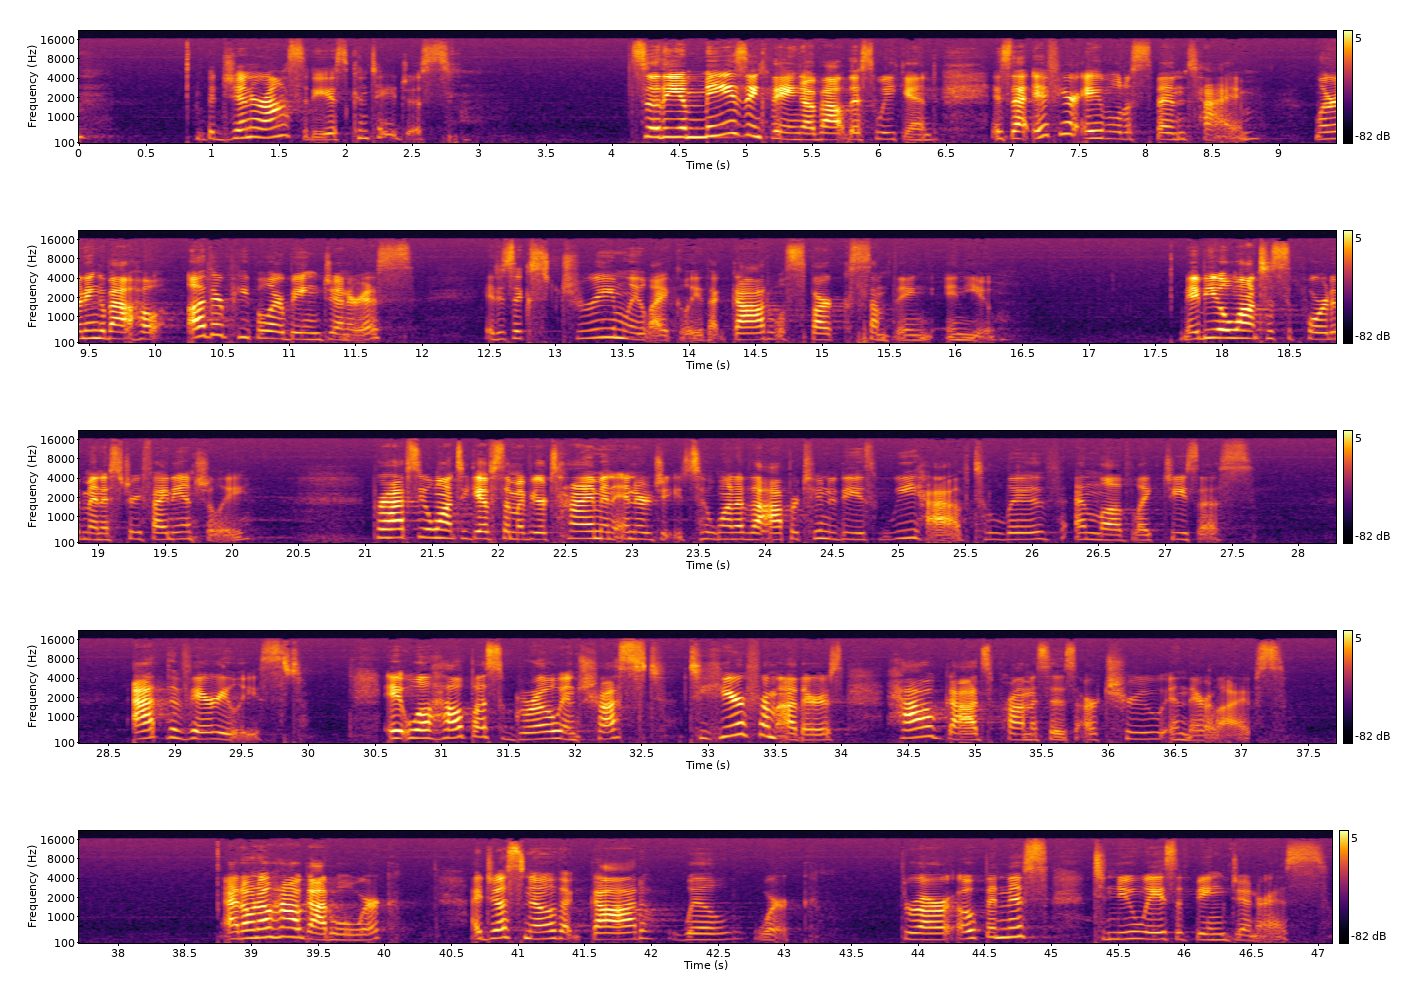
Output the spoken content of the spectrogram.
but generosity is contagious. So, the amazing thing about this weekend is that if you're able to spend time learning about how other people are being generous, it is extremely likely that God will spark something in you. Maybe you'll want to support a ministry financially. Perhaps you'll want to give some of your time and energy to one of the opportunities we have to live and love like Jesus. At the very least, it will help us grow in trust to hear from others how God's promises are true in their lives. I don't know how God will work. I just know that God will work through our openness to new ways of being generous.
